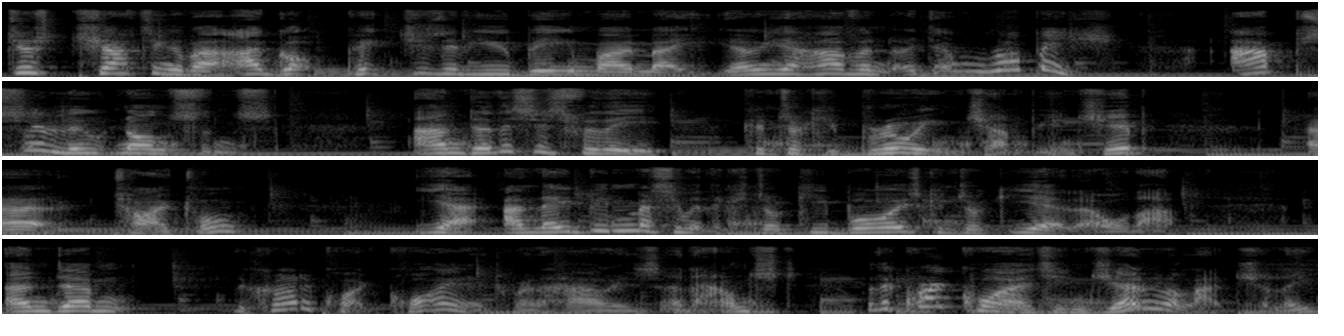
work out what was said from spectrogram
just chatting about, I've got pictures of you being my mate. You know, you haven't. Rubbish. Absolute nonsense. And uh, this is for the Kentucky Brewing Championship uh, title. Yeah, and they've been messing with the Kentucky boys, Kentucky, yeah, all that. And um, the crowd are quite quiet when Howe is announced, but they're quite quiet in general, actually.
